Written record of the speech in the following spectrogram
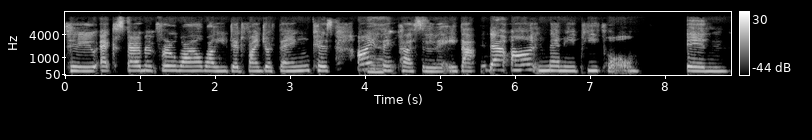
to experiment for a while while you did find your thing. Because I yeah. think personally that there aren't many people in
